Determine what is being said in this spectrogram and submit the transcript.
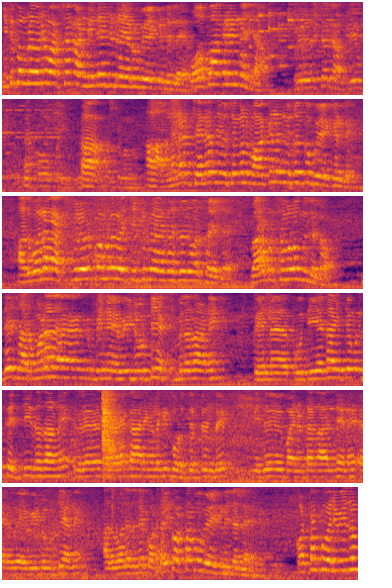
ഇതിപ്പോ നമ്മൾ ഒരു വർഷം കണ്ടിന്യൂ ആയിട്ട് ഡ്രയർ ഉപയോഗിക്കുന്നുണ്ടല്ലേ? ഓഫ് ആക്കണമെന്നില്ല ആ. ആ. അങ്ങനെ ചില ദിവസങ്ങൾ ബാക്കിയുള്ള ദിവസമൊക്കെ ഉപയോഗിക്കുന്നുണ്ട്. അതുപോലെ എക്സ്പിലർ ഇപ്പൊ നമ്മൾ വെച്ചിട്ട് ഏകദേശം ഒരു വർഷമായില്ലേ? വേറെ പ്രശ്നങ്ങളൊന്നുമില്ലല്ലോ. ഇത് ശർമ്മയുടെ പിന്നെ വി ഡ്യൂട്ടി എക്സ്പിലർ ആണ്. പിന്നെ പുതിയതായിട്ട് നമ്മൾ സെറ്റ് ചെയ്തതാണ്. ഇതിൽ കുറേ കാര്യങ്ങളൊക്കെ കൊടുത്തിട്ടുണ്ട്. ഇത് പതിനെട്ടാം നാലിന്റെയാണ് ഹെവി ഡ്യൂട്ടിയാണ് അതുപോലെ തന്നെ കൊട്ട ഈ കൊട്ട ഉപയോഗിക്കണില്ലല്ലേ കൊട്ടപ്പ് ഒരുവിധം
